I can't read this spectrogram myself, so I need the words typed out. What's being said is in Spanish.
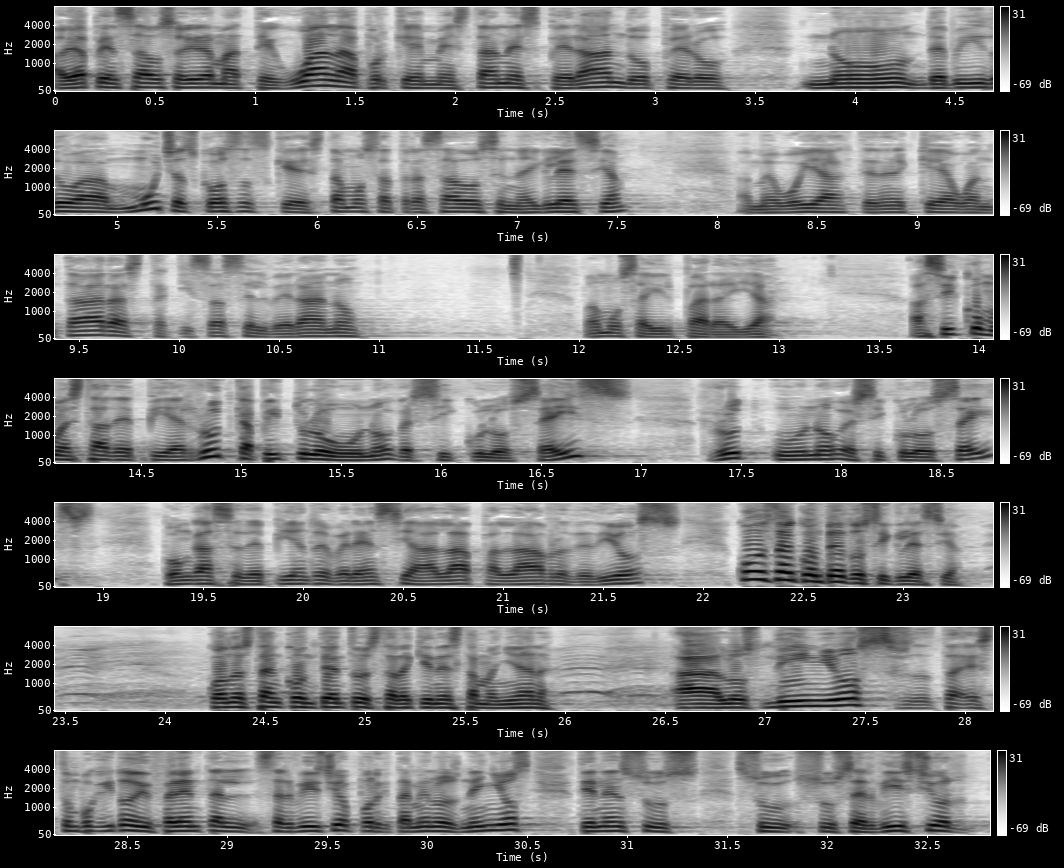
Había pensado salir a Matehuala porque me están esperando, pero no debido a muchas cosas que estamos atrasados en la iglesia. Ah, me voy a tener que aguantar hasta quizás el verano. Vamos a ir para allá. Así como está de pie, Ruth capítulo 1, versículo 6. Ruth 1, versículo 6. Póngase de pie en reverencia a la palabra de Dios. ¿Cuándo están contentos, iglesia? ¿Cuándo están contentos de estar aquí en esta mañana? A los niños, está un poquito diferente el servicio porque también los niños tienen sus, su, servicio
